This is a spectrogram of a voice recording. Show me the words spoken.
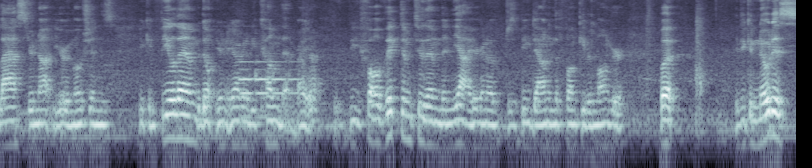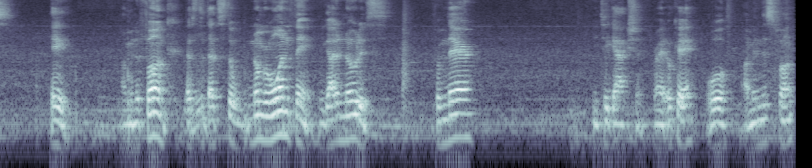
last. You're not your emotions. You can feel them, but don't you're, you're not gonna become them, right? If you fall victim to them, then yeah, you're gonna just be down in the funk even longer. But if you can notice, hey, I'm in a funk. That's the, that's the number one thing. You gotta notice. From there, you take action, right? Okay, well, I'm in this funk.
